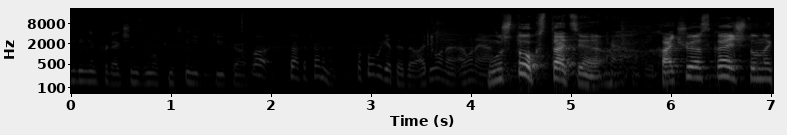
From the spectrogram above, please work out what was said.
leading in predictions and will continue to do throughout, the tournament. before we get there, though, I do want to I want to ask. Ну что, кстати, хочу я tournament. сказать, что на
